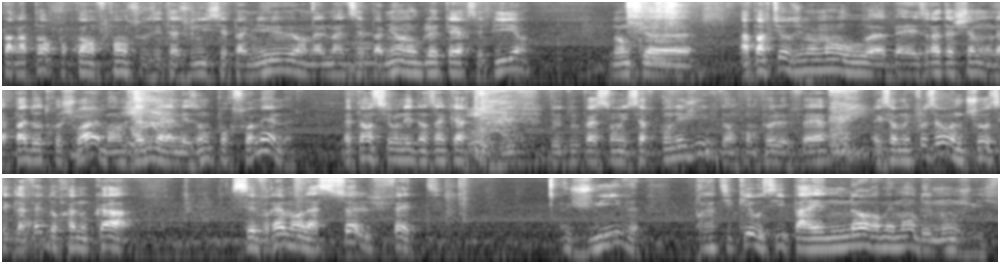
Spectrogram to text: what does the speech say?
par rapport, pourquoi en France, aux États-Unis, c'est pas mieux, en Allemagne, c'est pas mieux, en Angleterre, c'est pire. Donc, euh, à partir du moment où, euh, ben, on n'a pas d'autre choix, ben, on le à la maison pour soi-même. Maintenant, si on est dans un quartier juif, de toute façon, ils savent qu'on est juif, donc on peut le faire. Mais il faut savoir une chose, c'est que la fête de Hanouka, c'est vraiment la seule fête juive pratiquée aussi par énormément de non-juifs.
